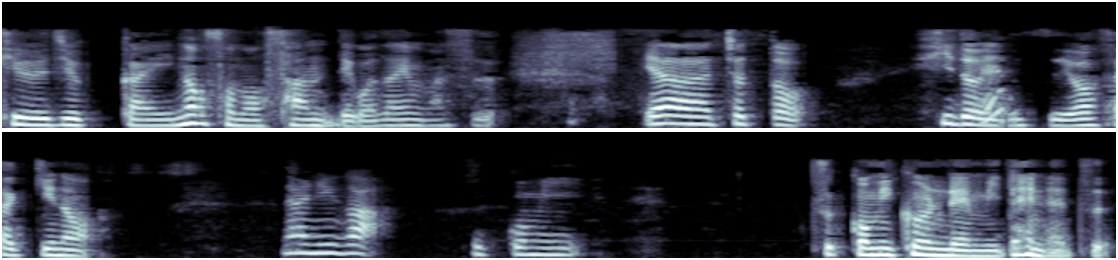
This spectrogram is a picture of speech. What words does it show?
90回のその3でございます。いやー、ちょっと、ひどいですよ、さっきの。何が？ツッコミ、ツッコミ訓練みたいなやつ。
